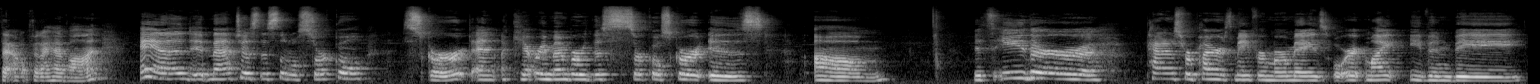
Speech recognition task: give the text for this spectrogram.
the outfit I have on. And it matches this little circle skirt. And I can't remember, this circle skirt is, um, it's either Patterns for Pirates made for mermaids, or it might even be,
